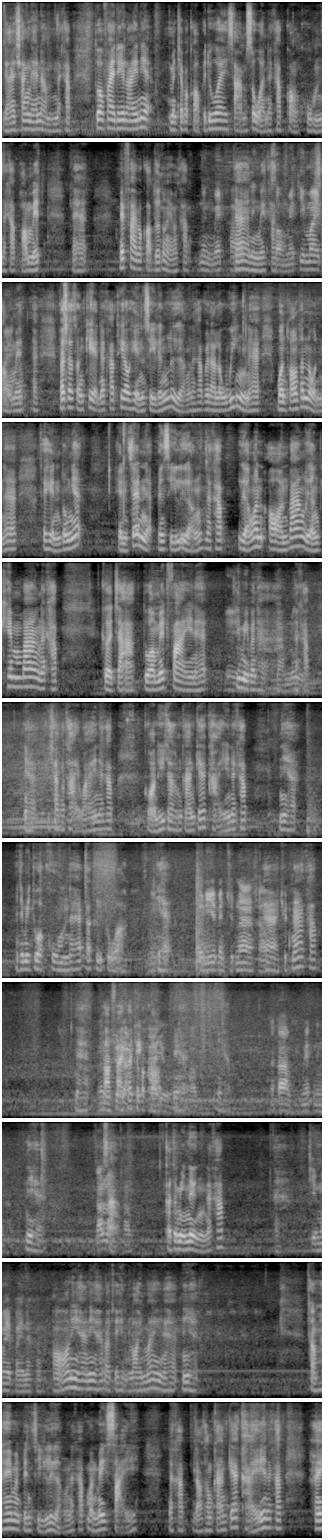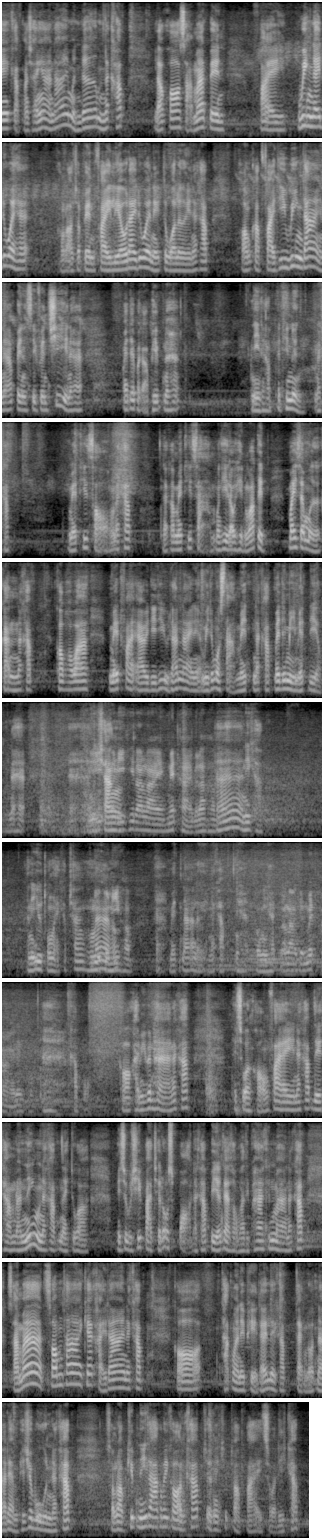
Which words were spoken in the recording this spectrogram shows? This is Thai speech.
เดี๋ยวให้ช่างแนะนำนะครับ ตัวไฟเดย์ไลท์เนี่ยมันจะประกอบไปด้วย 3 ส่วนนะครับกล่องคุมนะครับพร้อมเม็ดนะฮะเม็ดไฟประกอบด้วยตรงไหนบ้างครับหนึ่งเม็ดครับหน้าหนึ่งเม็ดครับสองเม็ดที่ไหม้ไปสองเม็ดนะเราจะสังเกตนะครับที่เราเห็นสีเหลืองๆนะครับเวลาเราวิ่งนะฮะบนท้องถนนนะฮะจะเห็นตรงเนี้ยเห็นเส้นเนี่ยเป็นสีเหลืองนะครับเหลืองอ่อนๆบ้างเหลืองเข้มบ้างนะครับ เกิดจากตัวเม็ดไฟนะฮะนี่ที่มีปัญหาตามรูปนะครับเนี่ยฮะที่ช่างก็ถ่ายไว้นะครับ ก่อนที่จะทำการแก้ไขนะครับนี่ฮะ มันจะมีตัวคุมนะฮะก็คือตัวนี่นี่ครัฮะบตัวนี้จะเป็นชุดหน้าครับอ่าจุดหน้าครับนะฮะหลอดไฟก็จะประกอบนี่ฮะครับนี่ครับ แล้วก็อีกเม็ดหนึ่งครับนี่ฮะด้านหลังครับ ก็จะมีหนึ่งนะครับที่ไหม้ไปนะครับอ๋อนี่ฮะนี่ฮะเราจะเห็นรอยไหม้นะฮะนี่ฮะทำให้มันเป็นสีเหลืองนะครับ มันไม่ใสนะครับ เราทำการแก้ไขนะครับ ให้กลับมาใช้งานได้เหมือนเดิมนะครับ แล้วก็สามารถเป็นไฟวิ่งได้ด้วยฮะ ของเราจะเป็นไฟเลี้ยวได้ด้วยในตัวเลยนะครับ พร้อมกับไฟที่วิ่งได้นะเป็นซีเฟนชีนะฮะไม่ได้ประกับพริบนะฮะนี่นะครับเม็ดที่หนึ่งนะครับเม็ดที่สองนะครับแล้วก็เม็ดที่สามบางทีเราเห็นว่าติดไม่เสมอกันนะครับ ก็เพราะว่าเม็ดไฟ LED ที่อยู่ด้านในเนี่ยมีทั้งหมด 3 เม็ดนะครับไม่ได้มีเม็ดเดียวนะฮะอ่าอันนี้ช่างอันนี้ที่ละลายเม็ดหายไปแล้วครับอ่านี่ครับ อันนี้อยู่ตรงไหนครับช่างข้างหดูน้าตัวนี้เนอะครับอ่า เม็ดหน้าเลยนะครับนี่ฮะตรงนี้ฮะละลายจนเม็ดหายเลยครับอ่าครับผมก็ใครมีปัญหานะครับ ในส่วนของไฟนะครับ daytime running นะครับในตัว Mitsubishi Pajero Sport นะครับ ปีตั้งแต่ 2015 ขึ้นมานะครับ สามารถซ่อมได้แก้ไขได้นะครับ ก็ทักมาในเพจได้เลยครับ แต่งรถนะแดมเพชรบูรณ์นะครับสำหรับคลิปนี้ลาไปก่อนครับ เจอกันคลิปต่อไป สวัสดีครับ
